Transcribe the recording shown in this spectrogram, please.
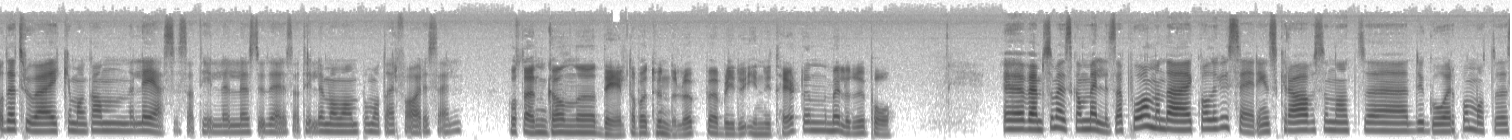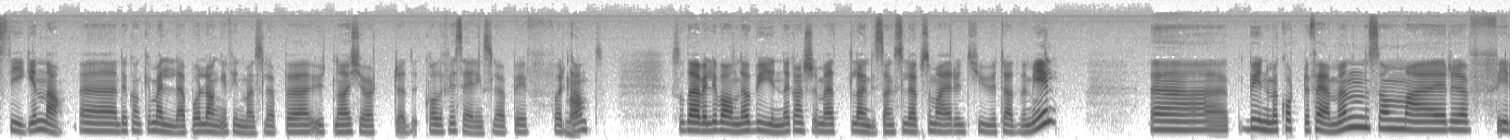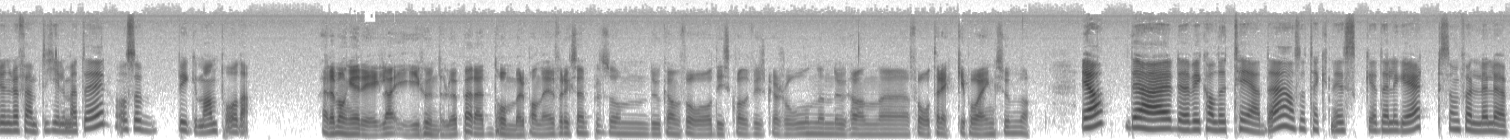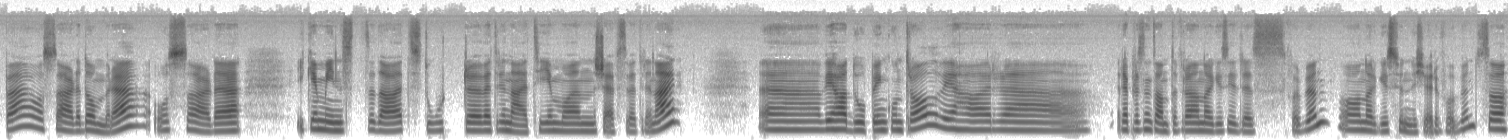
Og det tror jeg ikke man kan lese seg til eller studere seg til. Det må man på en måte erfare selv. Hvordan kan eh, delta på et hundeløp? Eh, blir du invitert, eller melder du på? Uh, hvem som helst kan melde seg på, men det er kvalifiseringskrav. Sånn at du går på en måte stigen, da. Du kan ikke melde deg på lange Finnmarksløpet uten å ha kjørt kvalifiseringsløpet i forkant. Nei. Så det er veldig vanlig å begynne kanskje med et langdistanseløp som er rundt 20-30 mil. Uh, begynner med korte Femund, som er 450 km, og så bygger man på, da. Er det mange regler i hundeløpet? Er det et dommerpanel eksempel, som du kan få diskvalifikasjon, men du kan uh, få trekk i poengsum? da? Ja, det er det vi kaller TD, altså teknisk delegert, som følger løpet. Og så er det dommere. Og så er det ikke minst da et stort uh, veterinærteam og en sjefsveterinær. Uh, vi har dopingkontroll. Vi har representanter fra Norges idrettsforbund og Norges hundekjørerforbund. Så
